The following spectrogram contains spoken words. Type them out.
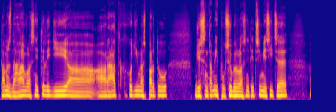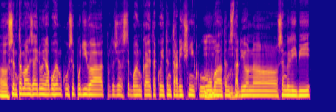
tam znám vlastně ty lidi a, a rád chodím na Spartu, že jsem tam i působil vlastně ty tři měsíce. Jsem tam ale zajdu i na Bohemku se podívat, protože zase Bohemka je takový ten tradiční klub mm, a ten mm. stadion se mi líbí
